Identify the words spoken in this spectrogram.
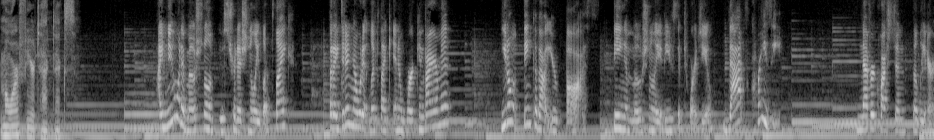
More fear tactics. I knew what emotional abuse traditionally looked like, but I didn't know what it looked like in a work environment. You don't think about your boss being emotionally abusive towards you. That's crazy. Never question the leader.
